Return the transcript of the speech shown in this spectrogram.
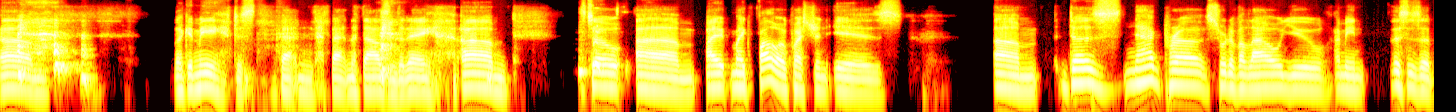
Um, look at me, just batting batting a thousand today. Um, so um, I my follow up question is, um, does NAGPRA sort of allow you? I mean, this is a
